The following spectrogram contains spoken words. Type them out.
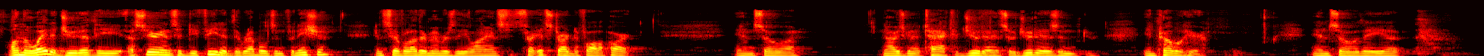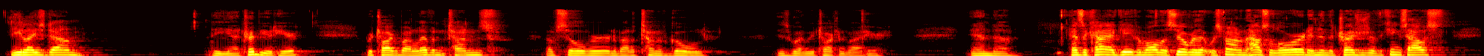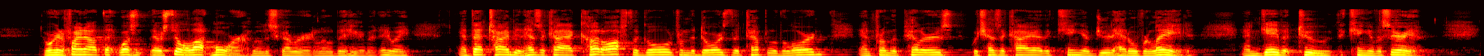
on the way to Judah, the Assyrians had defeated the rebels in Phoenicia and several other members of the alliance. It started to fall apart. And so, uh, now he's going to attack Judah. And so Judah is in, in trouble here. And so they, uh, he lays down the uh, tribute here. We're talking about 11 tons of silver and about a ton of gold is what we're talking about here. And uh, Hezekiah gave him all the silver that was found in the house of the Lord and in the treasures of the king's house. And we're going to find out that wasn't there's still a lot more. We'll discover it a little bit here, but anyway, at that time did Hezekiah cut off the gold from the doors of the temple of the Lord and from the pillars which Hezekiah the king of Judah had overlaid, and gave it to the king of Assyria.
